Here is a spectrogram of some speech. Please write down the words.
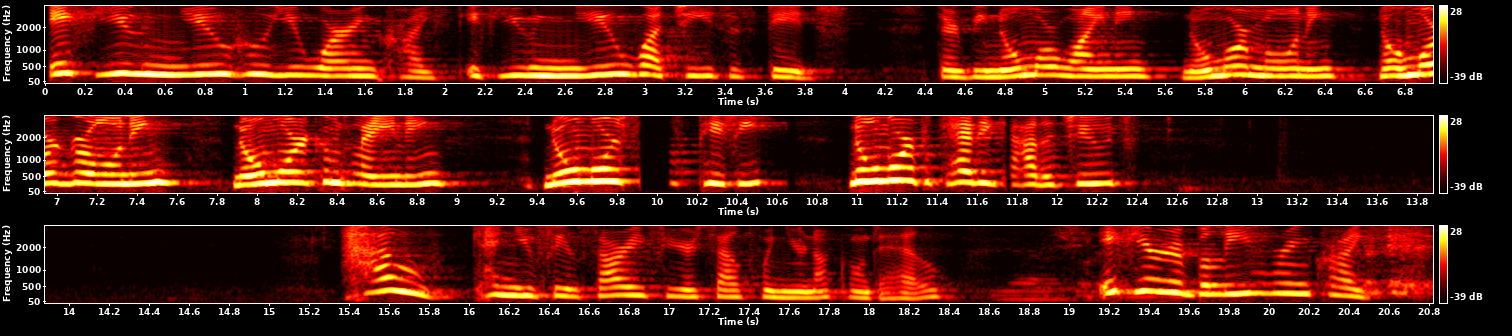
If you knew who you were in Christ, if you knew what Jesus did, there'd be no more whining, no more moaning, no more groaning, no more complaining, no more self pity, no more pathetic attitude. How can you feel sorry for yourself when you're not going to hell? Yeah, right. If you're a believer in Christ,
